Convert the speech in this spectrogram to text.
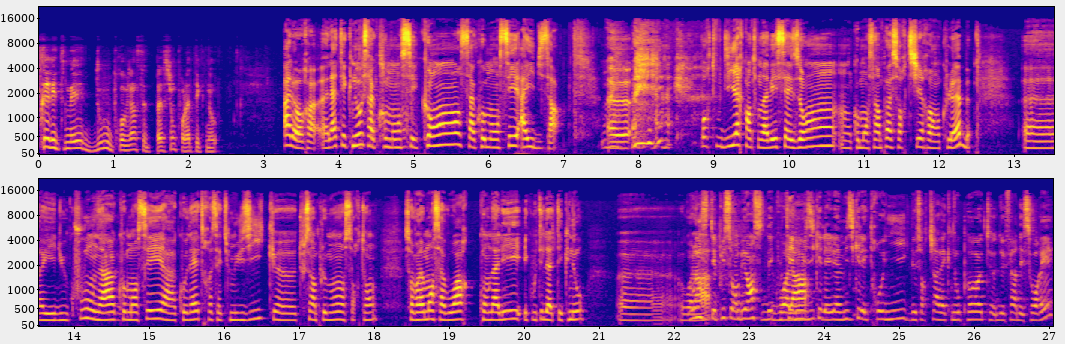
très rythmée, d'où vous provient cette passion pour la techno? Alors, euh, la techno, ça a commencé quand? Ça a commencé à Ibiza. Euh, pour tout dire, quand on avait 16 ans, on commençait un peu à sortir en club. Euh, et du coup, on a commencé à connaître cette musique euh, tout simplement en sortant, sans vraiment savoir qu'on allait écouter de la techno. Euh, voilà. Oui, c'était plus ambiance d'écouter Voilà. la, musique, la musique électronique, de sortir avec nos potes, de faire des soirées.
